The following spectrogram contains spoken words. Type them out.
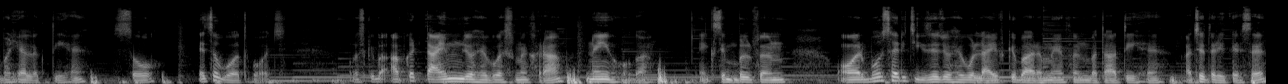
बढ़िया लगती है। So it's a worth watch उसके बाद आपका टाइम जो है वो इसमें ख़राब नहीं होगा। एक सिंपल फ़िल्म और बहुत सारी चीज़ें जो है वो लाइफ के बारे में फ़िल्म बताती है। अच्छे तरीके से।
